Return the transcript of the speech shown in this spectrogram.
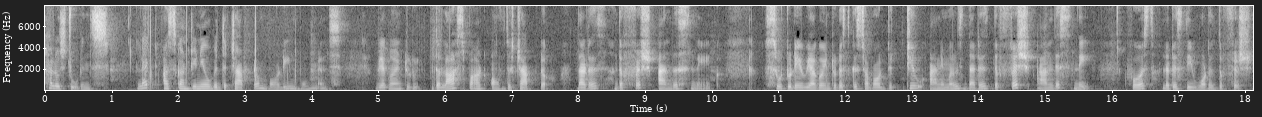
Hello, students. Let us continue with the chapter body movements. We are going to the last part of the chapter that is the fish and the snake. So, today we are going to discuss about the two animals that is the fish and the snake. First, let us see what is the fish.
